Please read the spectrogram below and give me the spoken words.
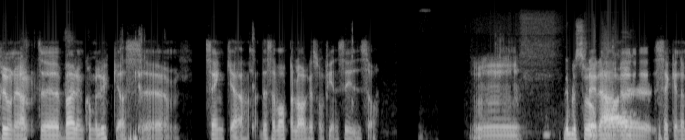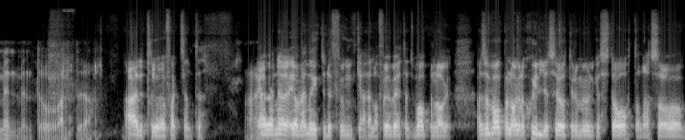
Tror ni att eh, Biden kommer lyckas eh, sänka dessa vapenlagar som finns i USA. Mm, Det blir Så det är svårt. det här med second amendment och allt det där. Nej, det tror jag faktiskt inte. Nej. Jag vet, inte, jag vet inte riktigt hur det funkar heller, för jag vet att vapenlagen, alltså vapenlagarna skiljer sig åt i de olika staterna så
